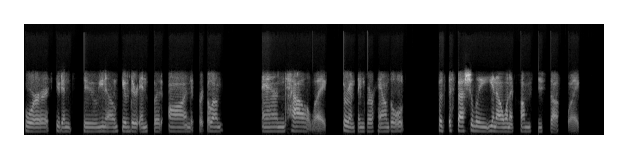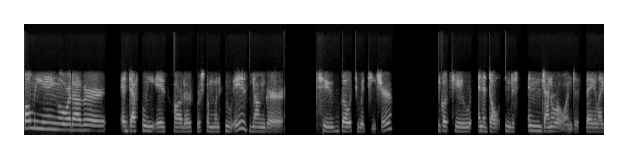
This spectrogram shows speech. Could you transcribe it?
for students to, you know, give their input on the curriculum and how like certain things are handled. But especially, you know, when it comes to stuff like bullying or whatever, it definitely is harder for someone who is younger to go to a teacher, go to an adult and just in general and just say like,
